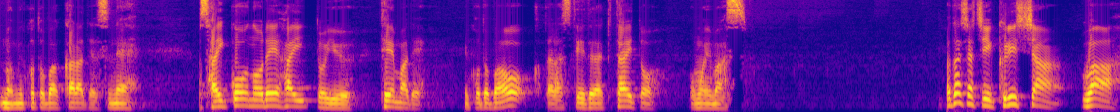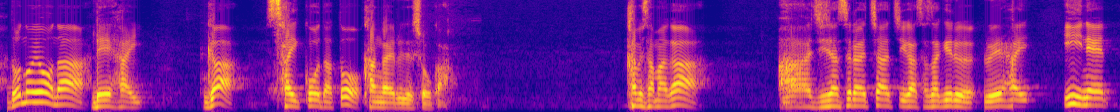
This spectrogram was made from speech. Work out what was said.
の御言葉からですね、最高の礼拝というテーマで御言葉を語らせていただきたいと思います。私たちクリスチャンはどのような礼拝が最高だと考えるでしょうか？神様が、ああ、ジーザスライチャーチが捧げる礼拝いいね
